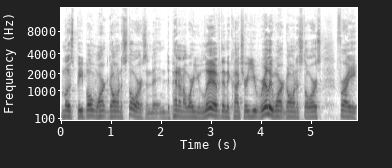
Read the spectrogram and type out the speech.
Most people weren't going to stores, and, and depending on where you lived in the country, you really weren't going to stores for a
